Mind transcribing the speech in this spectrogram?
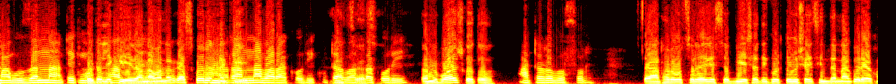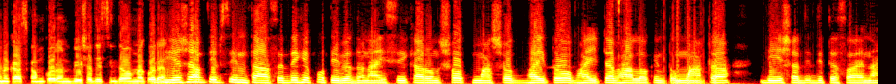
মা বুঝেন না ঠিক মতো হোটেলে কি রান্না বান্নার কাজ করেন নাকি? রান্না বাড়া করি কুটা আচ্ছা, বাসা আচ্ছা। করি। আপনার বয়স কত? আঠারো বছর। তা আঠারো বছর হয়ে গেছে বিয়ে শাদী করতে সেই চিন্তা না করে এখন কাজ কাম করেন বিয়ে শাদীর চিন্তা ভাবনা করেন? বিয়ে শান্তির চিন্তা আছে দেখে প্রতিবেদন আইছি কারণ সৎ মা সৎ ভাই তো ভাইটা ভালো কিন্তু মাটা বিয়ে শাদি দিতে চায় না।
